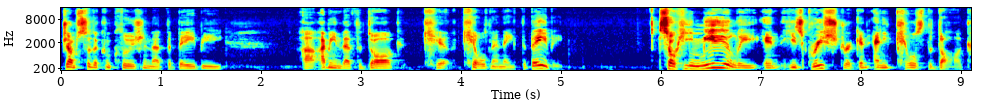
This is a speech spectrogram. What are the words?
jumps to the conclusion that the baby uh, I mean that the dog ki- killed and ate the baby. So he immediately in, he's grief stricken and he kills the dog.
